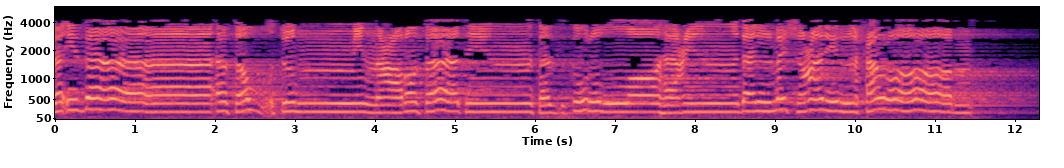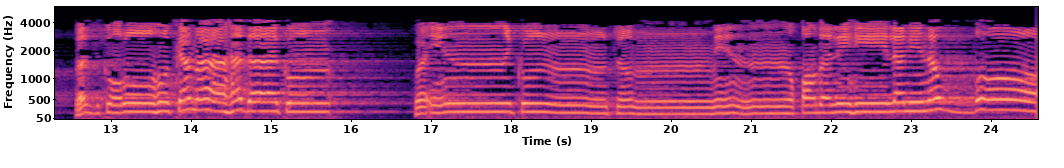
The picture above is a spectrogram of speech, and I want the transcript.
فإذا أفضتم من عرفات فاذكروا الله عند المشعر الحرام فاذكروه كما هداكم وإن كنتم من قبله لمن الضالين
